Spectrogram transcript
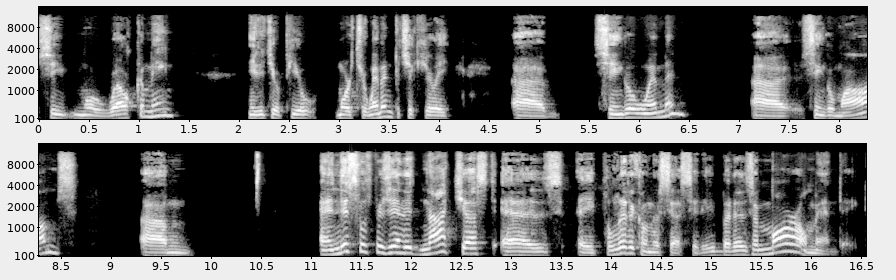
see more welcoming, needed to appeal more to women, particularly uh, single women, uh, single moms. Um, and this was presented not just as a political necessity, but as a moral mandate.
